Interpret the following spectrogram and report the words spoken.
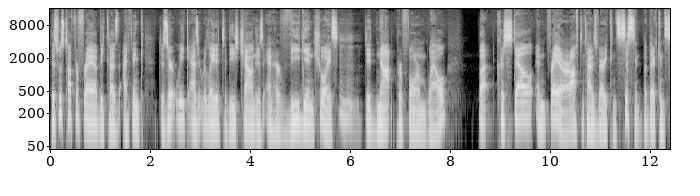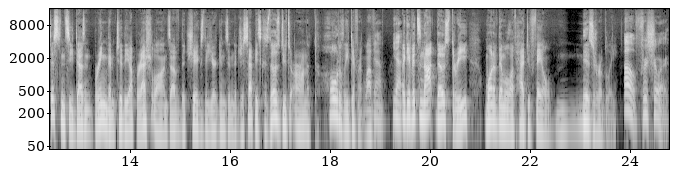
This was tough for Freya because I think Dessert Week, as it related to these challenges and her vegan choice, Mm-hmm. did not perform well. But Crystelle and Freya are oftentimes very consistent, but their consistency doesn't bring them to the upper echelons of the Chigs, the Jurgens, and the Giuseppes because those dudes are on a totally different level. Yeah, yeah. Like if it's not those three, one of them will have had to fail miserably. Oh, for sure.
